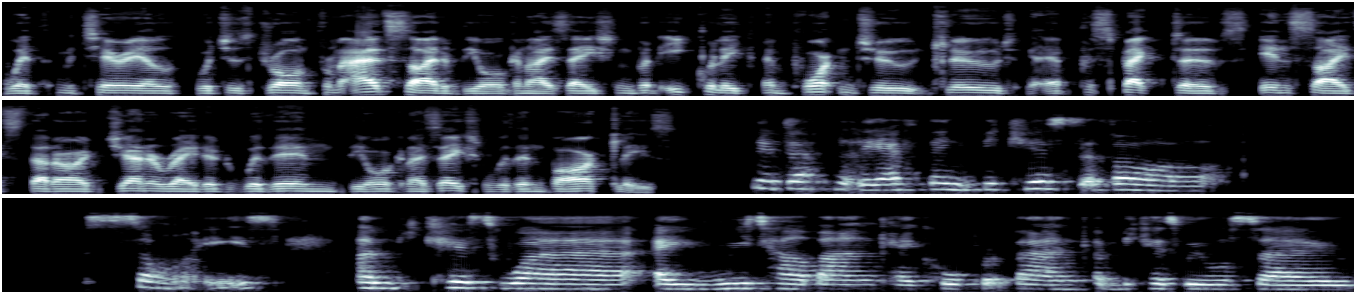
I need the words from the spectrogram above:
with material which is drawn from outside of the organization, but equally important to include uh, perspectives, insights that are generated within the organization, within Barclays. No, definitely. I think because of our size and because we're a retail bank, a corporate bank, and because we also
